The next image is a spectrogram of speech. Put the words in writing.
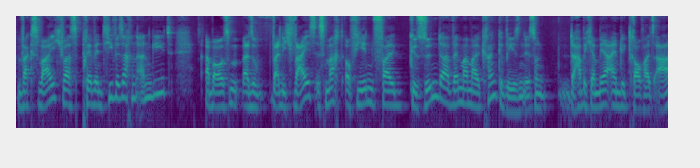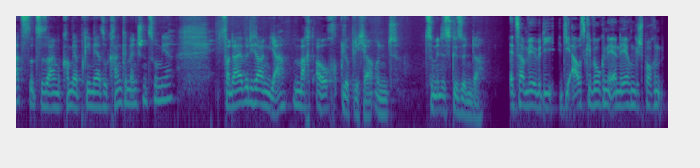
wachsweich, was präventive Sachen angeht. Aber aus, also, weil ich weiß, es macht auf jeden Fall gesünder, wenn man mal krank gewesen ist. Und da habe ich ja mehr Einblick drauf als Arzt sozusagen. Kommen ja primär so kranke Menschen zu mir. Von daher würde ich sagen, ja, macht auch glücklicher und zumindest gesünder. Jetzt haben wir über die, die ausgewogene Ernährung gesprochen.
